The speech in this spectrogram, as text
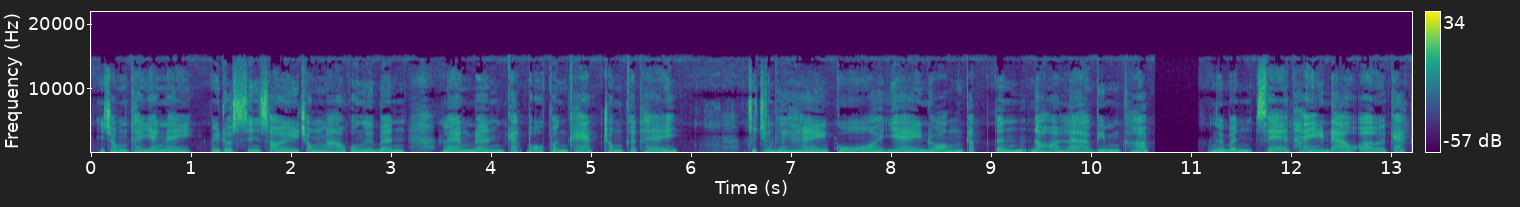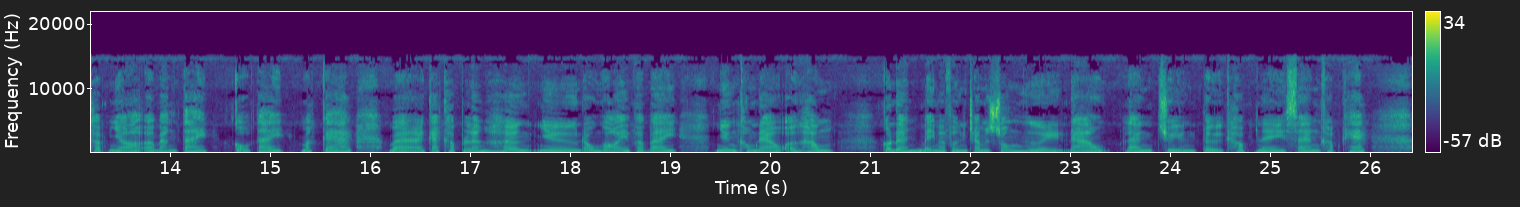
Thì trong thời gian này, virus sinh sôi trong máu của người bệnh lan đến các bộ phận khác trong cơ thể. Triệu chứng thứ hai của giai đoạn cấp tính đó là viêm khớp. Người bệnh sẽ thấy đau ở các khớp nhỏ ở bàn tay, cổ tay, mắt cá và các khớp lớn hơn như đầu gối và vai, nhưng không đau ở hông. Có đến 70% số người đau lan truyền từ khớp này sang khớp khác.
